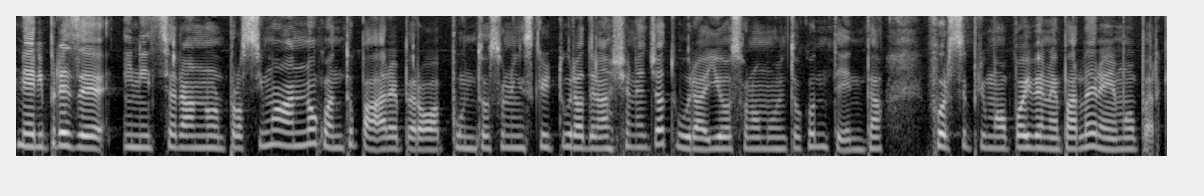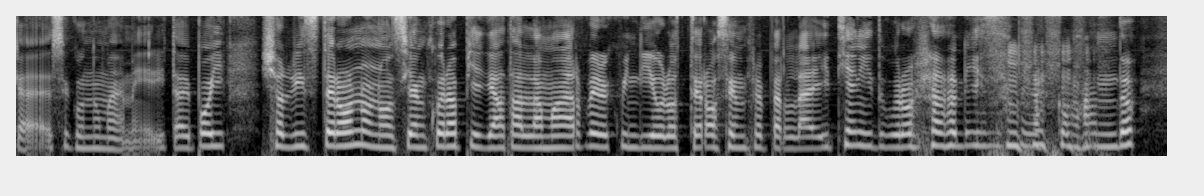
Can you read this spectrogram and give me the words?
Le riprese inizieranno il prossimo anno, quanto pare, però appunto sono in scrittura della sceneggiatura, io sono molto contenta, forse prima o poi ve ne parleremo perché secondo me merita. E poi Charlize Theron non si è ancora piegata alla Marvel, quindi io lotterò sempre per lei. Tieni duro Charlize, mi raccomando.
